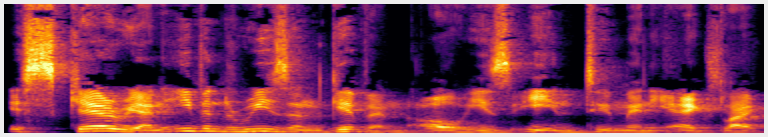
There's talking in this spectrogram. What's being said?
it's scary, and even the reason given, oh, he's eaten too many eggs, like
